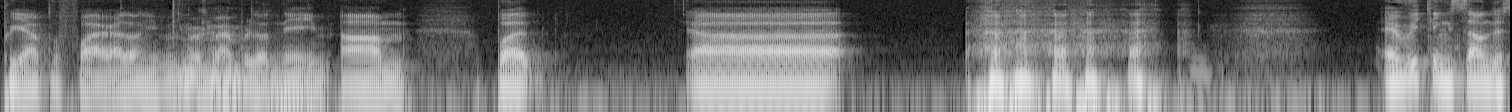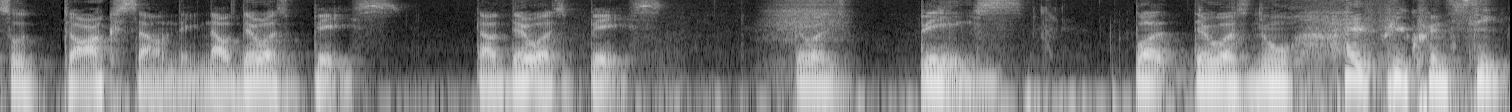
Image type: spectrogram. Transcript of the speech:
preamplifier. I don't even Okay. remember the name. Um, but uh, everything sounded so dark sounding. Now there was bass. Now there was bass. There was bass, but there was no high frequency.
